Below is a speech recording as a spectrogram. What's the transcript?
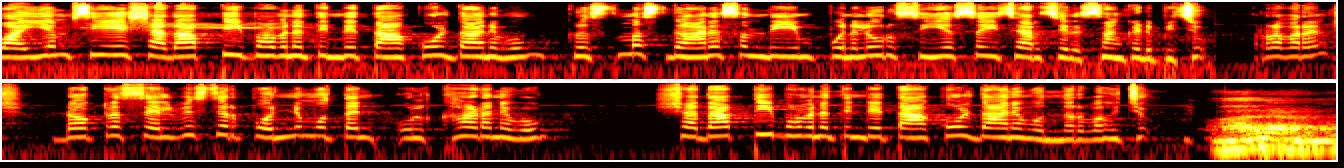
വൈ എം സി എ ശതാബ്ദി ഭവനത്തിന്റെ താക്കോൽദാനവും ക്രിസ്മസ് ഗാനസന്ധ്യയും പുനലൂർ സി എസ് ഐ ചർച്ചിൽ സംഘടിപ്പിച്ചു. റവറൻഡ് ഡോക്ടർ സെൽവിസ്റ്റർ പൊന്നുമുത്തൻ ഉദ്ഘാടനവും ശതാബ്ദി ഭവനത്തിന്റെ താക്കോൽദാനവും നിർവഹിച്ചു. ആരാണ്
